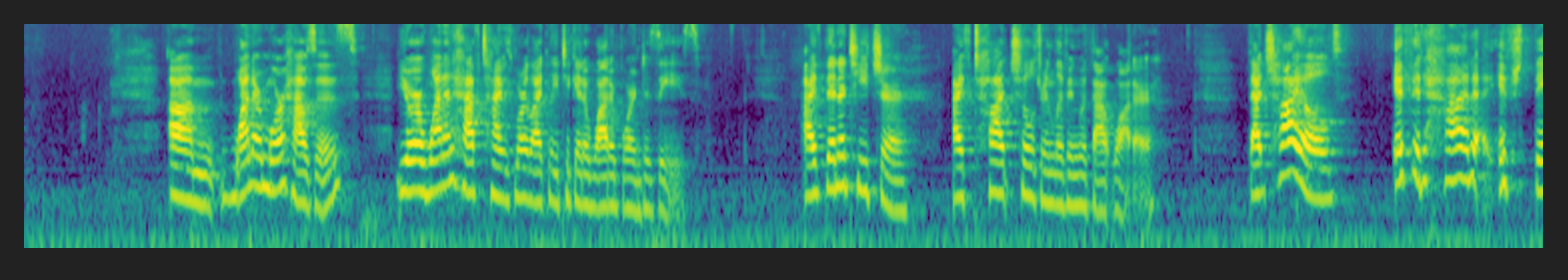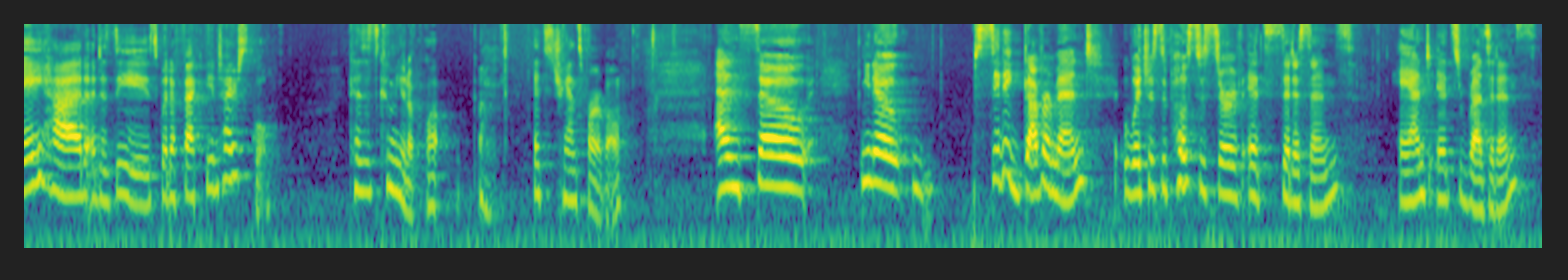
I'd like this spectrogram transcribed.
um, one or more houses, you're one and a half times more likely to get a waterborne disease. I've been a teacher. I've taught children living without water. That child if it had, if they had a disease, would affect the entire school because it's communicable, it's transferable. And so, you know, city government, which is supposed to serve its citizens and its residents,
